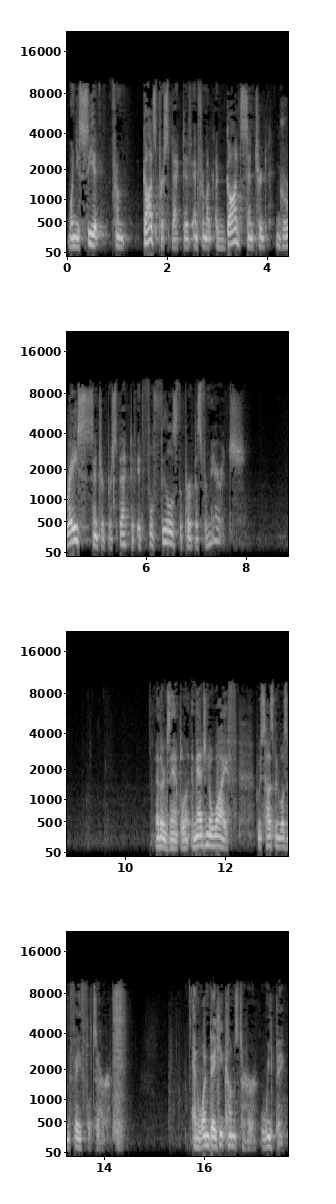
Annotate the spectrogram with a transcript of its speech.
When you see it from God's perspective and from a, a God centered, grace centered perspective, it fulfills the purpose for marriage. Another example imagine a wife whose husband wasn't faithful to her. And one day he comes to her weeping,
